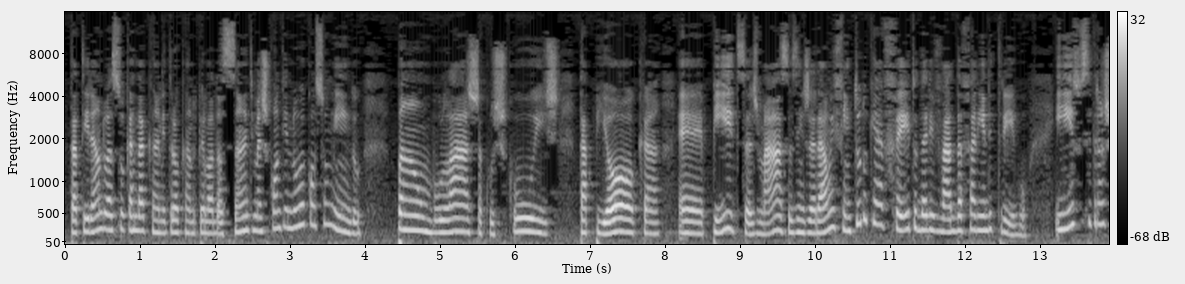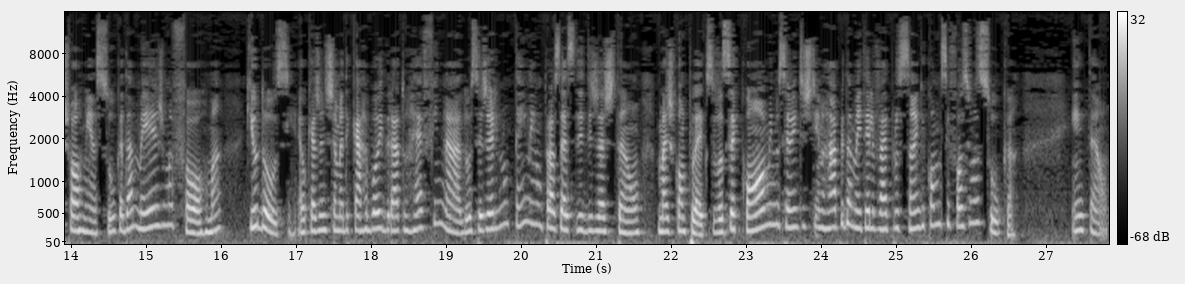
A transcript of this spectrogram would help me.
está tirando o açúcar da cana e trocando pelo adoçante, mas continua consumindo pão, bolacha, cuscuz, tapioca, é, pizzas, massas em geral, enfim, tudo que é feito derivado da farinha de trigo. E isso se transforma em açúcar da mesma forma que o doce. É o que a gente chama de carboidrato refinado, ou seja, ele não tem nenhum processo de digestão mais complexo. Você come no seu intestino rapidamente, ele vai para o sangue como se fosse um açúcar. Então,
